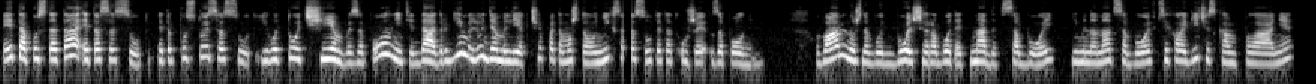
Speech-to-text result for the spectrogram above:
Это пустота, это сосуд, это пустой сосуд. И вот то, чем вы заполните, да, другим людям легче, потому что у них сосуд этот уже заполнен. Вам нужно будет больше работать над собой, именно над собой в психологическом плане,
